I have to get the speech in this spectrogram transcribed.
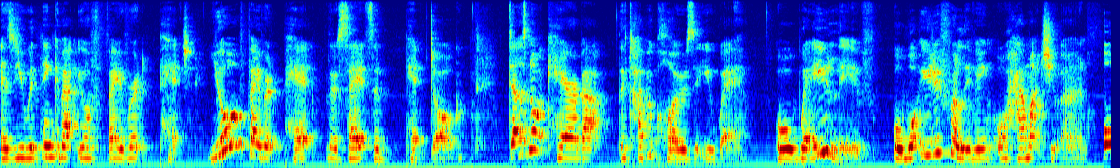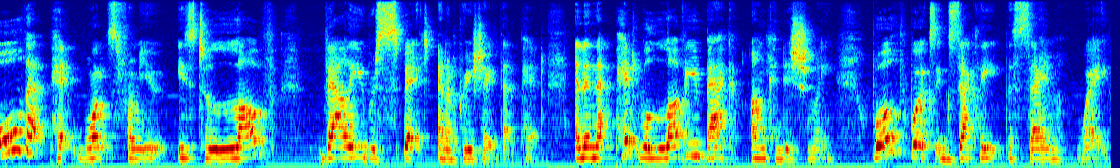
as you would think about your favorite pet. Your favorite pet, let's say it's a pet dog, does not care about the type of clothes that you wear or where you live or what you do for a living or how much you earn. All that pet wants from you is to love, value, respect and appreciate that pet. And then that pet will love you back unconditionally. Wealth works exactly the same way.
